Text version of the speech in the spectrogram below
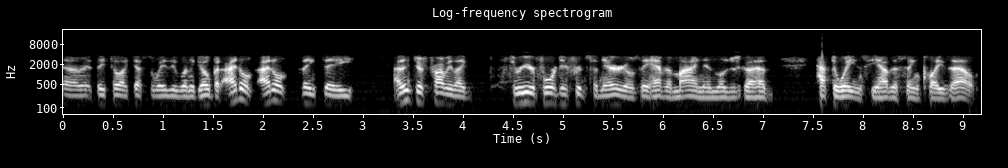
uh, if they feel like that's the way they want to go. But I don't, I don't think they. I think there's probably like three or four different scenarios they have in mind, and they'll just go ahead have to wait and see how this thing plays out.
